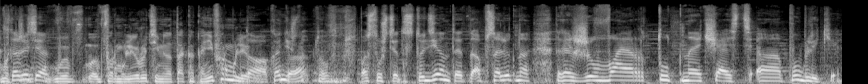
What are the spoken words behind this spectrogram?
Вот Скажите... Вы формулируете именно так, как они формулируют? Да, конечно. Ну, Послушайте, это студенты, это абсолютно такая живая ртутная часть э, публики.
